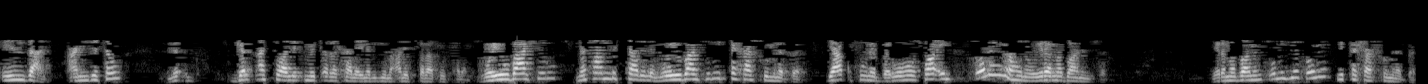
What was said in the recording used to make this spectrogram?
ኢንዛል አንድ ሰው ገልጻቸዋለች መጨረሻ ላይ ነብዩ አለይሂ ሰላቱ ወሰላም ወዩባሽሩ መሳም ብቻ አይደለም ወዩባሽሩ ይተካሹም ነበር ያቅፉ ነበር ወሆ ሷኢም ጾመኛ ሆነው የረመዳንን ጾም የረመዳንን ጾም እየጾሙ ይተሻሹም ነበር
